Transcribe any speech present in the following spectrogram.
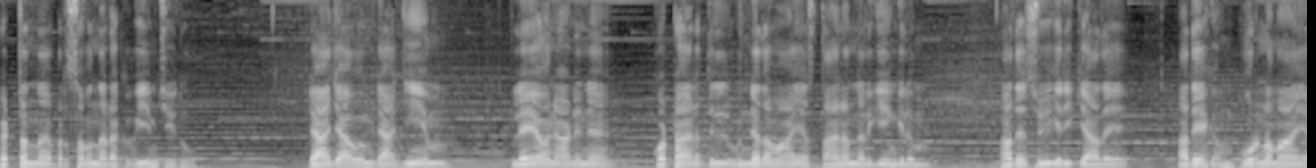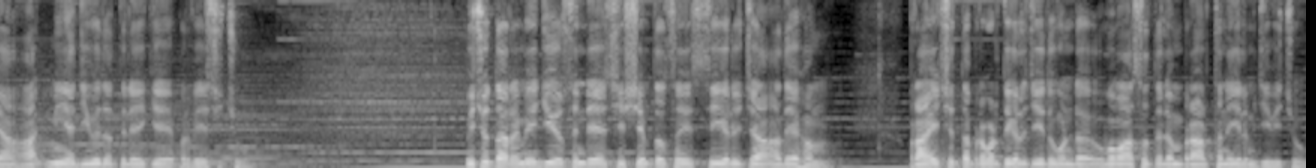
പെട്ടെന്ന് പ്രസവം നടക്കുകയും ചെയ്തു. രാജാവും രാജ്ഞിയും ലയോനാടിന് കൊട്ടാരത്തിൽ ഉന്നതമായ സ്ഥാനം നൽകിയെങ്കിലും അത് സ്വീകരിക്കാതെ അദ്ദേഹം പൂർണമായ ആത്മീയ ജീവിതത്തിലേക്ക് പ്രവേശിച്ചു. വിശുദ്ധ റെമീജിയോസിന്റെ ശിഷ്യത്വം സ്വീകരിച്ച അദ്ദേഹം പ്രായശ്ചിത്ത പ്രവൃത്തികൾ ചെയ്തുകൊണ്ട് ഉപവാസത്തിലും പ്രാർത്ഥനയിലും ജീവിച്ചു.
